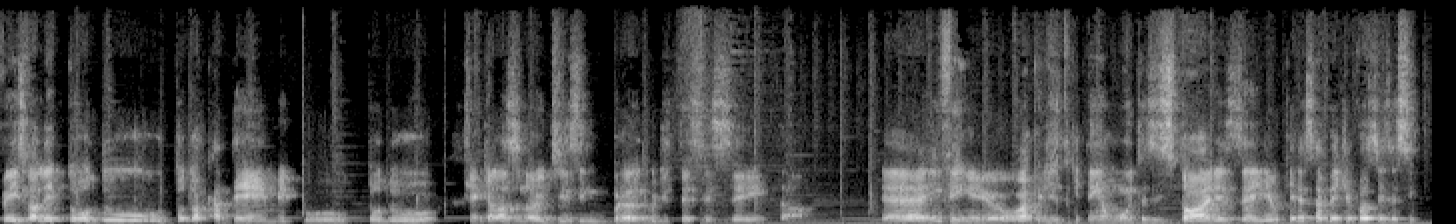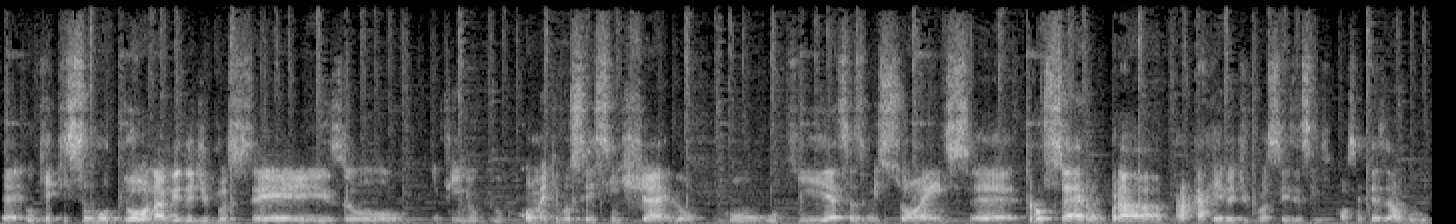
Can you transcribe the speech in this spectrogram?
fez valer todo todo acadêmico, todo tinha aquelas noites em branco de TCC e tal. É, enfim, eu acredito que tenham muitas histórias aí. Eu queria saber de vocês, assim, é, o que que isso mudou na vida de vocês? Ou, enfim, o, como é que vocês se enxergam? O, o que essas missões é, trouxeram para a carreira de vocês, assim, com certeza é algo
